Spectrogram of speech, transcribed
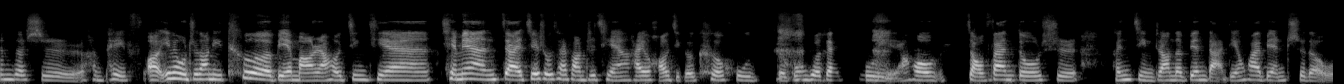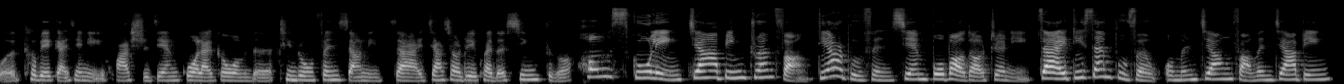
真的是很佩服啊！因为我知道你特别忙，然后今天前面在接受采访之前还有好几个客户的工作在处理，然后早饭都是很紧张的，边打电话边吃的。我特别感谢你花时间过来跟我们的听众分享你在家校这一块的心得。Homeschooling 嘉宾专访第二部分先播报到这里，在第三部分我们将访问嘉宾。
